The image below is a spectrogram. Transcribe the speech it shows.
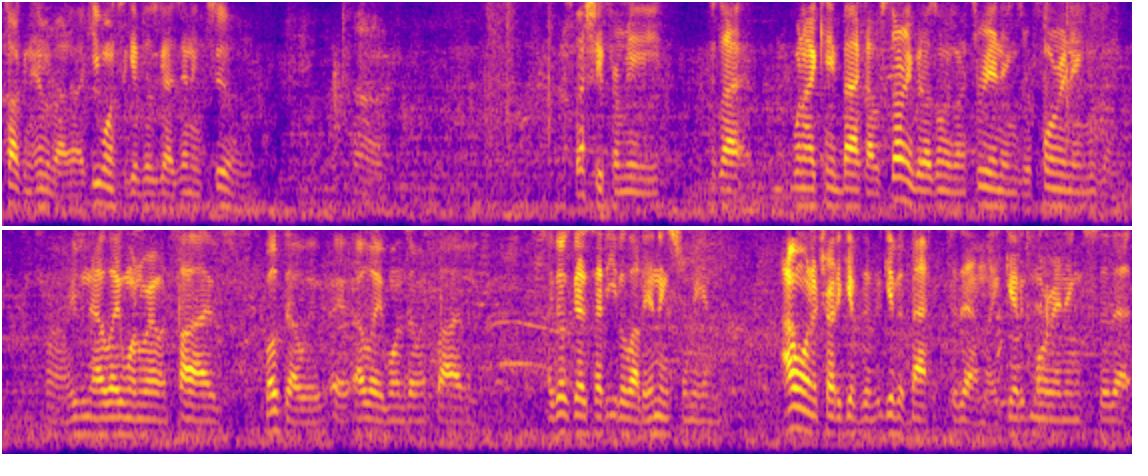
talking to him about it. Like he wants to give those guys inning too. And, um, especially for me, because I when I came back, I was starting, but I was only going three innings or four innings, and uh, even the LA one where I went five, both LA uh, LA ones I went five, and Like those guys had to eat a lot of innings for me, and I want to try to give them give it back to them, like get more innings so that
